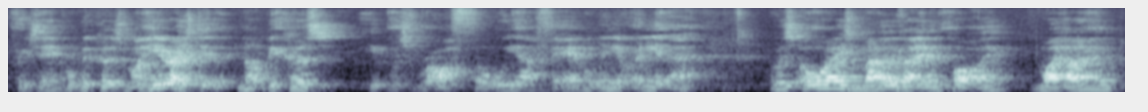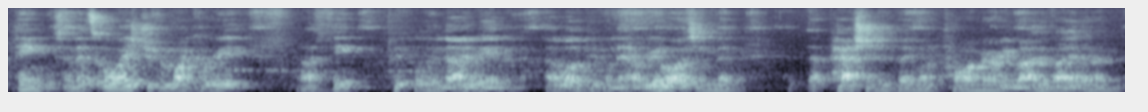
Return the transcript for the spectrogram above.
for example, because my heroes did it, not because it was Roth or we are family or any of that. It was always motivated by my own things, and it's always driven my career. And I think people who know me, and a lot of people now are realizing that that passion has been my primary motivator, and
